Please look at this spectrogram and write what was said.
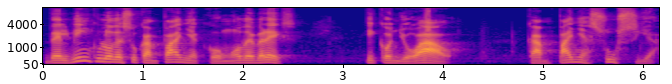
del vínculo de su campaña con Odebrecht y con Joao, campaña sucia,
